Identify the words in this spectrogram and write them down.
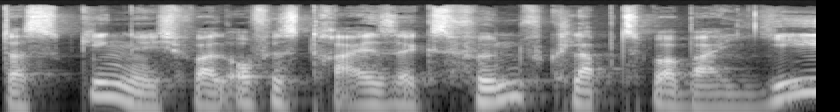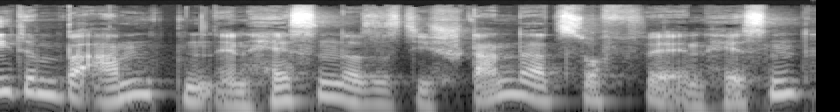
Das ging nicht, weil Office 365 klappt zwar bei jedem Beamten in Hessen, das ist die Standardsoftware in Hessen,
